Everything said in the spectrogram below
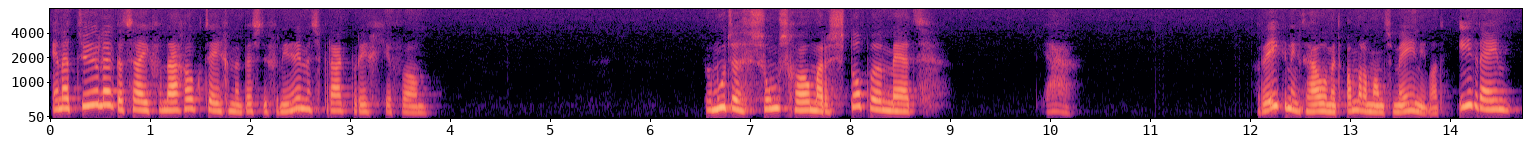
En natuurlijk, dat zei ik vandaag ook tegen mijn beste vriendin in een spraakberichtje van. We moeten soms gewoon maar stoppen met rekening te houden met andermans mening. Want iedereen,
